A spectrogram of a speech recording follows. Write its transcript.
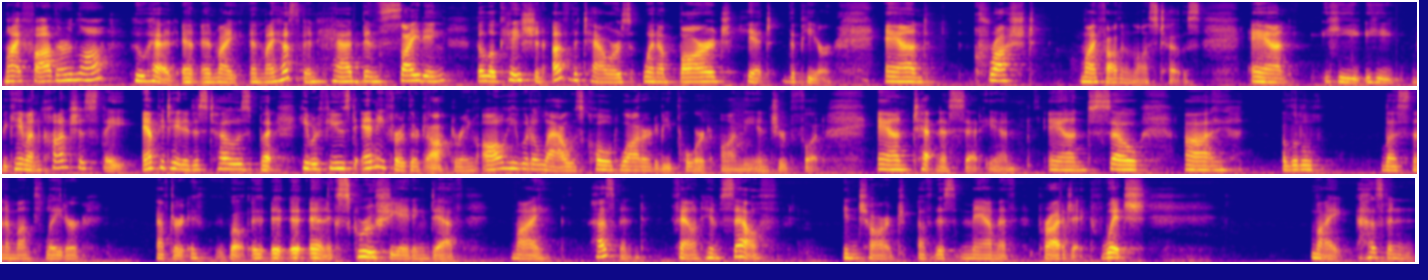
My father in law who had and, and my and my husband had been sighting the location of the towers when a barge hit the pier and crushed my father-in-law's toes. And he he became unconscious. They amputated his toes but he refused any further doctoring. All he would allow was cold water to be poured on the injured foot. And tetanus set in. And so uh, a little less than a month later after well an excruciating death my husband found himself in charge of this mammoth project which my husband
